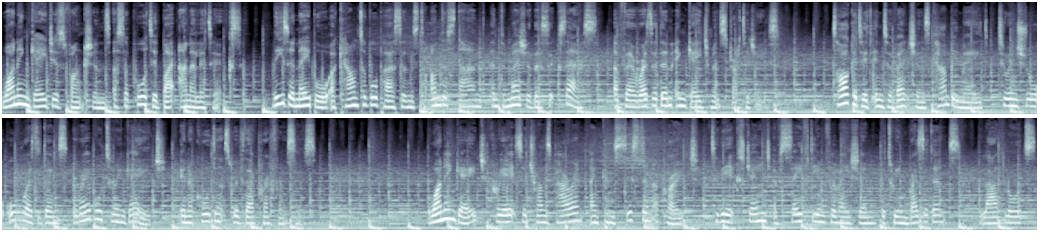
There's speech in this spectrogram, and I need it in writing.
OneEngage's functions are supported by analytics. These enable accountable persons to understand and measure the success of their resident engagement strategies. Targeted interventions can be made to ensure all residents are able to engage in accordance with their preferences. One Engage creates a transparent and consistent approach to the exchange of safety information between residents, landlords,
